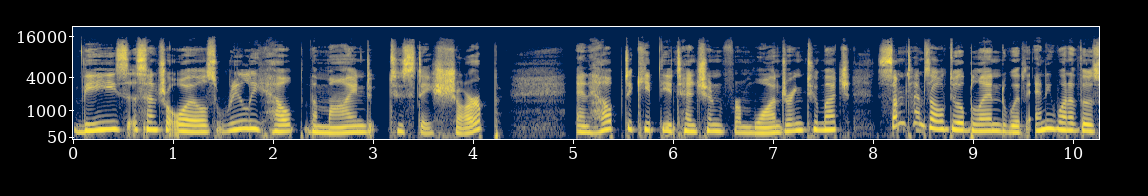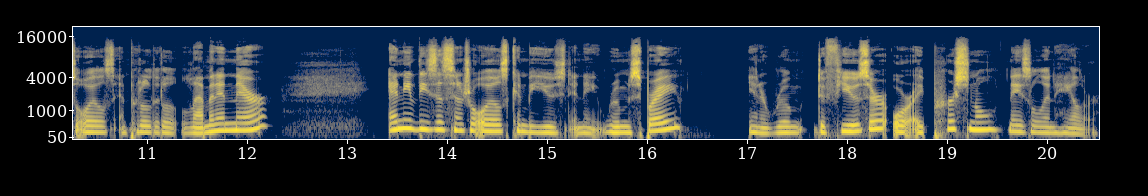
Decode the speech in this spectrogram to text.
These essential oils really help the mind to stay sharp and help to keep the attention from wandering too much. Sometimes I'll do a blend with any one of those oils and put a little lemon in there. Any of these essential oils can be used in a room spray, in a room diffuser, or a personal nasal inhaler.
